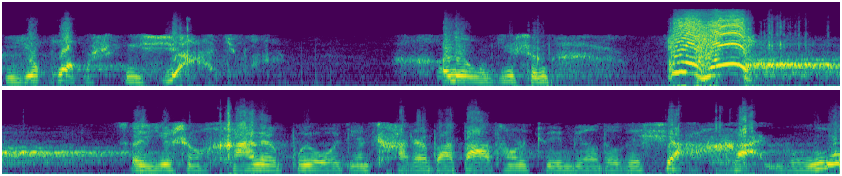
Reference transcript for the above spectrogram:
一晃身下去了。喝了一声，住手！这一声喊的不要紧，差点把大唐的军兵都给吓汗中了，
